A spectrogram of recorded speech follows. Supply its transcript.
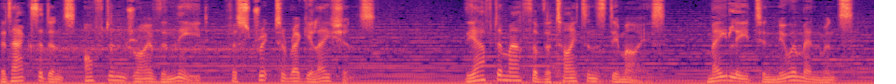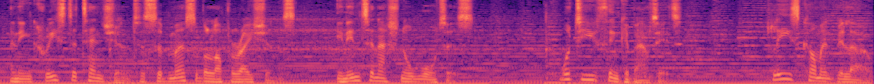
that accidents often drive the need for stricter regulations. The aftermath of the Titan's demise may lead to new amendments and increased attention to submersible operations in international waters. What do you think about it? Please comment below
